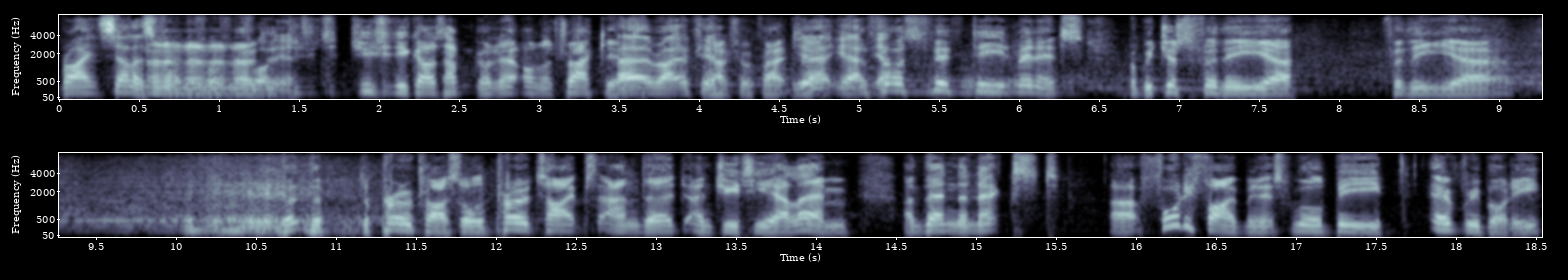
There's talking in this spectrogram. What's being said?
Bryan Sellers. No, no, no, no, no. GTD cars haven't got it on the track yet. Uh, right, okay. In actual fact, yeah, yeah. The first 15 minutes will be just for the uh, for the, uh, the, the the pro class or the prototypes and uh, and GTLM, and then the next. Uh, 45 minutes will be everybody,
